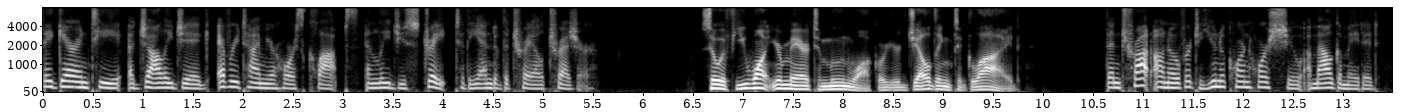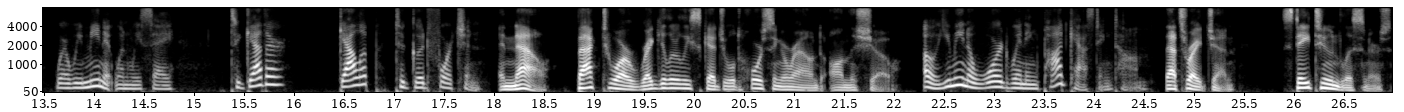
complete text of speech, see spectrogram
They guarantee a jolly jig every time your horse clops and lead you straight to the end of the trail treasure. So if you want your mare to moonwalk or your gelding to glide, then trot on over to Unicorn Horseshoe Amalgamated, where we mean it when we say, Together, gallop to good fortune. And now, back to our regularly scheduled horsing around on the show. Oh, you mean award winning podcasting, Tom? That's right, Jen. Stay tuned, listeners,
